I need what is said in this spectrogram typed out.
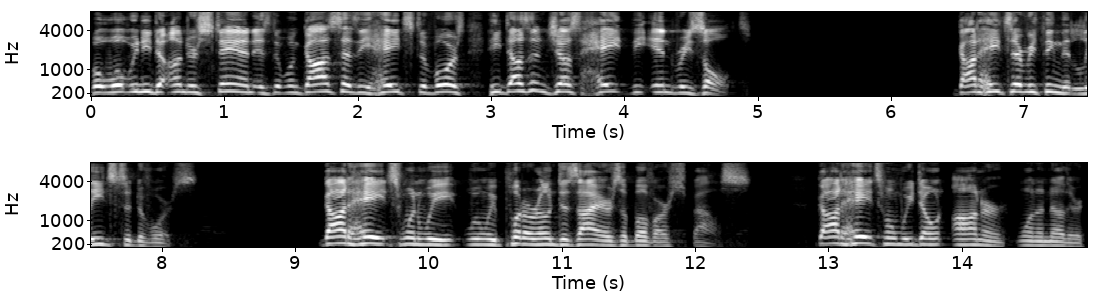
but what we need to understand is that when God says He hates divorce, He doesn't just hate the end result. God hates everything that leads to divorce. God hates when we when we put our own desires above our spouse. God hates when we don't honor one another.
